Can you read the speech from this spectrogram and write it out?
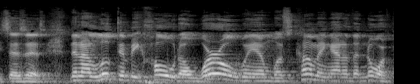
He says this Then I looked, and behold, a whirlwind was coming out of the north.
